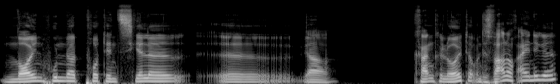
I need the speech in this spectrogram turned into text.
900 potenzielle, äh, ja, kranke Leute. Und es waren auch einige,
